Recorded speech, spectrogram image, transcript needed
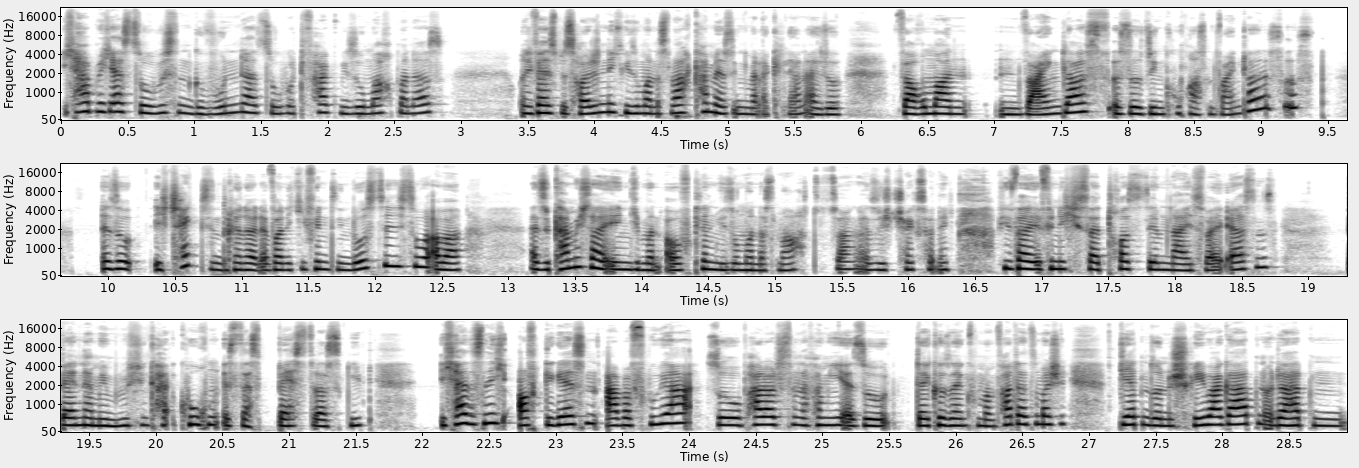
ich habe mich erst so ein bisschen gewundert, so, what the fuck, wieso macht man das? Und ich weiß bis heute nicht, wieso man das macht. Kann mir das irgendjemand erklären? Also, warum man ein Weinglas, also den Kuchen aus dem Weinglas isst? Also, ich check diesen Trend halt einfach nicht. Ich finde ihn lustig so, aber also kann mich da irgendjemand aufklären, wieso man das macht, sozusagen? Also ich check's halt nicht. Auf jeden Fall finde ich es halt trotzdem nice, weil erstens, Benjamin Blümchenkuchen ist das Beste, was es gibt. Ich hatte es nicht oft gegessen, aber früher, so ein paar Leute von der Familie, also der Cousin von meinem Vater zum Beispiel, die hatten so einen Schrebergarten und da hatten,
